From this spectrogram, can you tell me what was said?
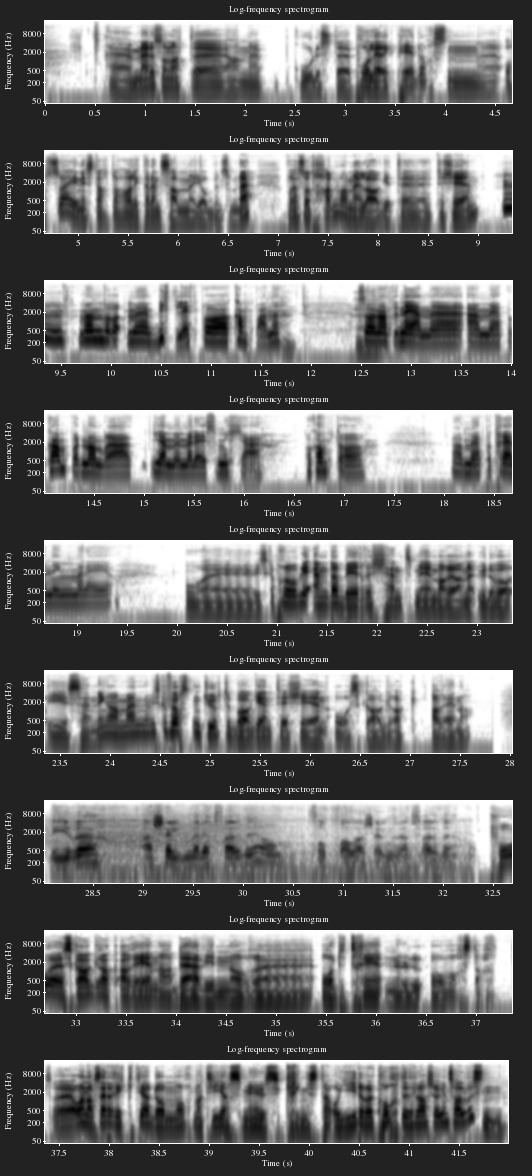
Eh, Men er det sånn at han godeste Pål Erik Pedersen også er inne i Start og har litt av den samme jobben som deg? For jeg så at han var med i laget til, til Skien. Mm, man vi bytter litt på kampene. Sånn at den ene er med på kamp, og den andre er hjemme med de som ikke er på kamp. Da er med på trening med de. Og. Og eh, vi skal prøve å bli enda bedre kjent med Marianne utover i sendinga, men vi skal først en tur tilbake igjen til Skien og Skagerrak Arena. Livet er sjelden rettferdig, og fotball er sjelden rettferdig. På eh, Skagerrak Arena der vinner eh, Odd 3-0 over Start. Eh, og Anders, er det riktig av dommer Mathias Mehus Kringstad å gi det røde kortet til Lars Jørgen Salvesen?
